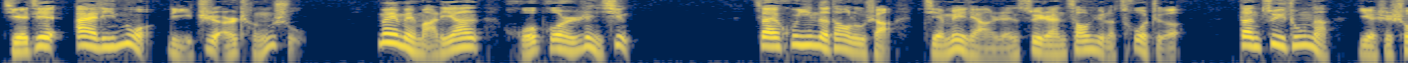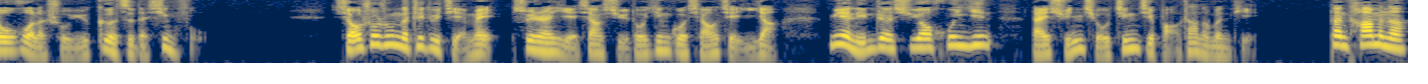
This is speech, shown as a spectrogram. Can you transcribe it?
姐姐艾莉诺理智而成熟。妹妹玛丽安活泼而任性，在婚姻的道路上，姐妹两人虽然遭遇了挫折，但最终呢，也是收获了属于各自的幸福。小说中的这对姐妹虽然也像许多英国小姐一样，面临着需要婚姻来寻求经济保障的问题，但她们呢，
